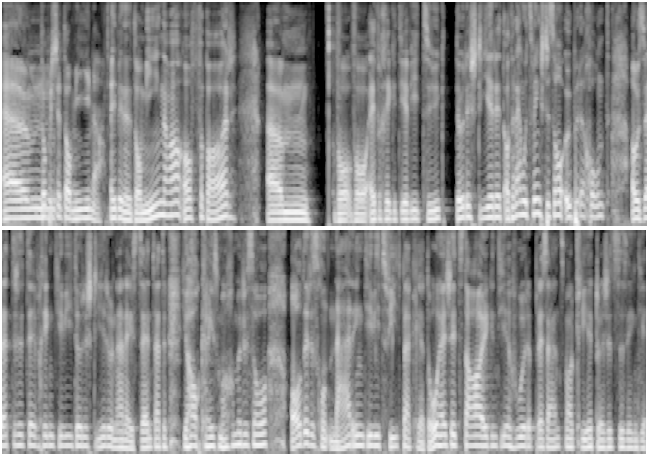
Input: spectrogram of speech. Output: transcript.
Ähm, du bist eine Domina. Ich bin eine Domina, offenbar, ähm, wo, wo einfach irgendwie wie Zeug durchstiert, oder auch zumindest so überkommt, als wenn er jetzt einfach irgendwie wie durchstieren und dann heisst es entweder, ja, okay, das machen wir so, oder es kommt näher irgendwie wie das Feedback, ja, du hast jetzt da irgendwie eine hure Präsenz markiert, du hast jetzt das irgendwie,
